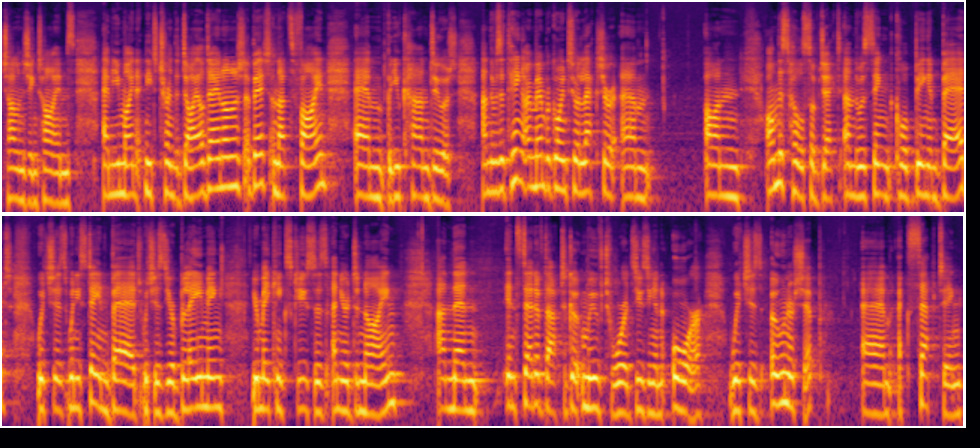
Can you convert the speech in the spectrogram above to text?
challenging times. And um, you might need to turn the dial down on it a bit, and that's fine. Um, but you can do it. And there was a thing I remember going to a lecture. Um, on on this whole subject and there was a thing called being in bed which is when you stay in bed which is you're blaming you're making excuses and you're denying and then instead of that to go move towards using an or which is ownership um, accepting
